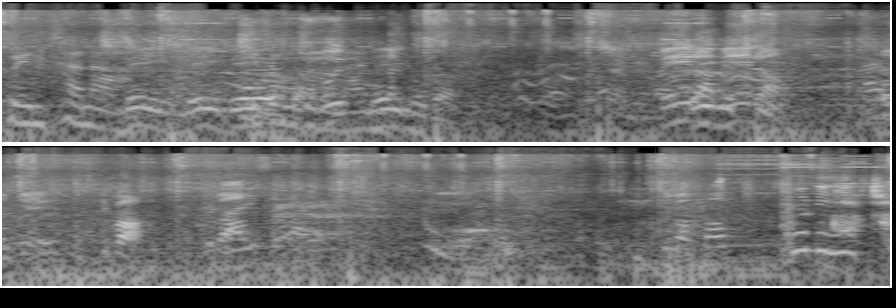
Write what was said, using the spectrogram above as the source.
괜찮아. 메이 메이 메이 보자 메이 보자 메이라 메이라. 오케이. 이봐 나이스, 나이스. 디바 팝. 크리 나왔어.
